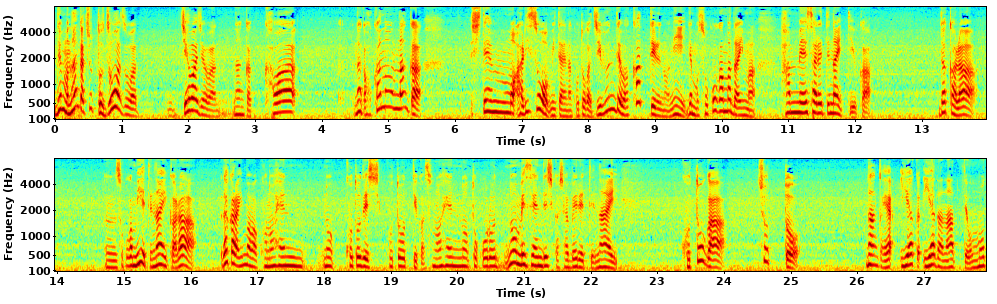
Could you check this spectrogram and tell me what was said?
でもなんかちょっとゾワゾワじゃわじゃわなんかわなんか他のなんか視点もありそうみたいなことが自分で分かってるのにでもそこがまだ今判明されてないっていうか。だから、うん、そこが見えてないからだから今はこの辺のことでしことっていうかその辺のところの目線でしか喋れてないことがちょっとなんか嫌だなって思っ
